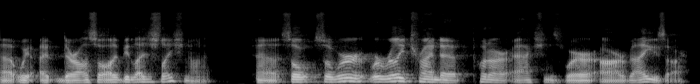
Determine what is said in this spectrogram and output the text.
Uh, we uh, there also ought to be legislation on it. Uh, so so we're we're really trying to put our actions where our values are.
